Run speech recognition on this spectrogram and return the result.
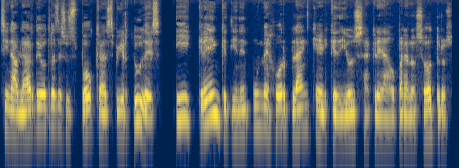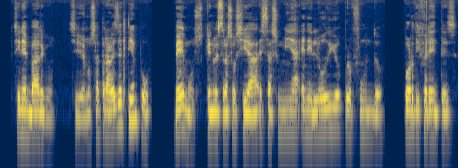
sin hablar de otras de sus pocas virtudes, y creen que tienen un mejor plan que el que Dios ha creado para nosotros. Sin embargo, si vemos a través del tiempo, vemos que nuestra sociedad está sumida en el odio profundo por diferentes,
